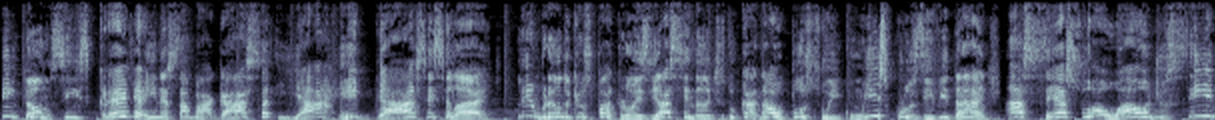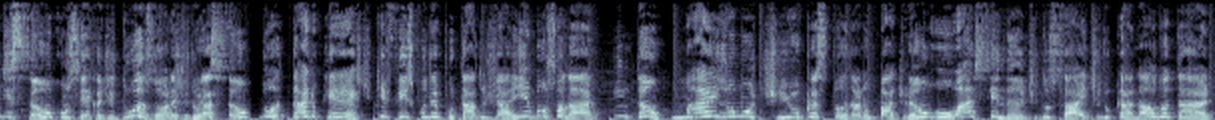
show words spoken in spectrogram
Então se inscreve aí nessa bagaça e arregaça esse like. Lembrando que os patrões e assinantes do canal possuem com exclusividade acesso ao áudio sem edição com cerca de duas horas de duração do Otário Cast que fiz com o deputado Jair Bolsonaro. Então, mais um motivo para se tornar um patrão ou assinante do site do canal do Otário.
